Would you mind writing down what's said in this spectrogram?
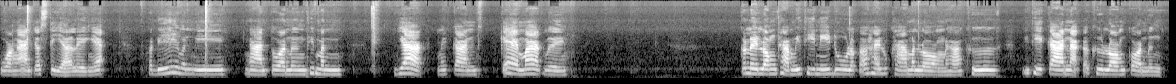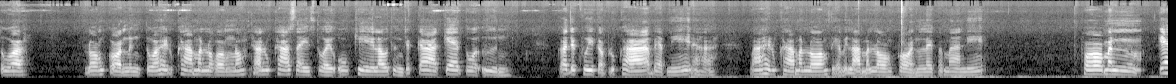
กลัวงานจะเสียอะไรเงี้ย พอดีมันมีงานตัวหนึ่งที่มันยากในการแก้มากเลย ก็เลยลองทำวิธีนี้ดูแล้วก็ให้ลูกค้ามาลองนะคะ คือวิธีการน่ะก็คือลองก่อนหนึ่งตัว ลองก่อนหนึ่งตัวให้ลูกค้ามาลองเนาะถ้าลูกค้าใส่สวยโอเค เราถึงจะกล้าแก้ตัวอื่น ก็จะคุยกับลูกค้าแบบนี้นะคะ ว่าให้ลูกค้ามาลองเสียเวลามาลองก่อนอะไรประมาณนี้ พอมันแก้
